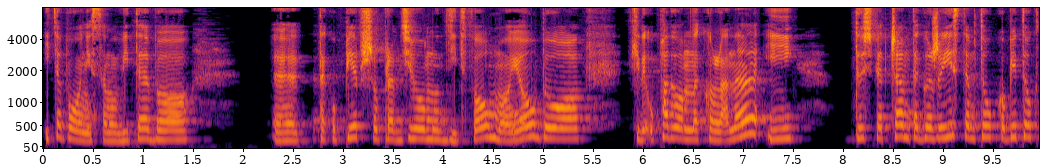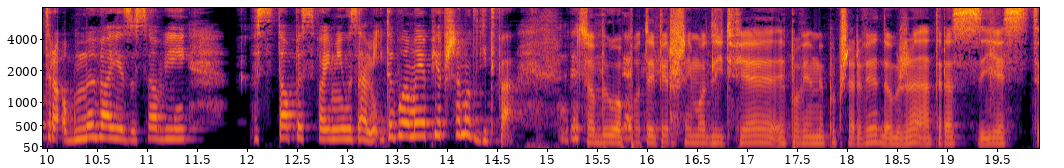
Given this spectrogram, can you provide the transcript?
I to było niesamowite, bo e, taką pierwszą prawdziwą modlitwą moją było, kiedy upadłam na kolana i doświadczałam tego, że jestem tą kobietą, która obmywa Jezusowi stopy swoimi łzami. I to była moja pierwsza modlitwa. Co było po tej pierwszej modlitwie, powiemy po przerwie, dobrze? A teraz jest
